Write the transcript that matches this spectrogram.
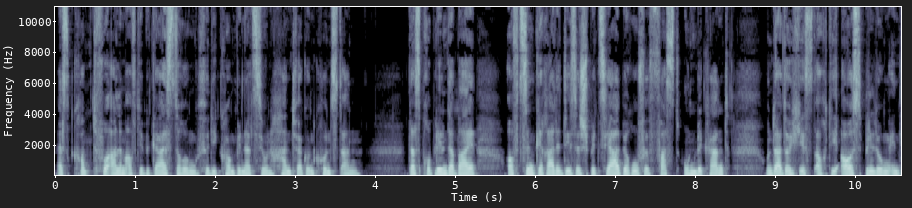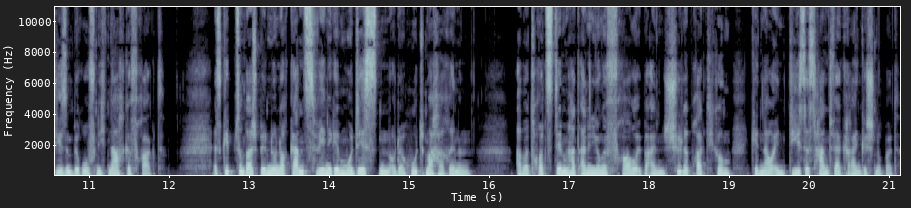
es kommt vor allem auf die Begeisterung für die Kombination Handwerk und Kunst an. Das Problem dabei, oft sind gerade diese Spezialberufe fast unbekannt und dadurch ist auch die Ausbildung in diesem Beruf nicht nachgefragt. Es gibt zum Beispiel nur noch ganz wenige Modisten oder Hutmacherinnen. Aber trotzdem hat eine junge Frau über ein Schülerpraktikum genau in dieses Handwerk reingeschnuppert.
